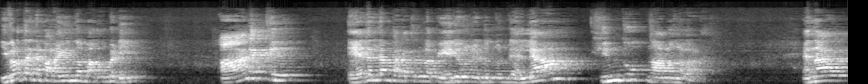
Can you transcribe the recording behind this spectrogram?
ഇവർ തന്നെ പറയുന്ന മറുപടി ആനക്ക് ഏതെല്ലാം തരത്തിലുള്ള പേരുകൾ ഇടുന്നുണ്ട് എല്ലാം ഹിന്ദു നാമങ്ങളാണ്. എന്നാൽ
